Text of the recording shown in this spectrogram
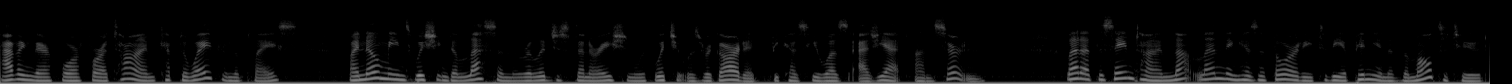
Having therefore for a time kept away from the place, by no means wishing to lessen the religious veneration with which it was regarded, because he was as yet uncertain, but at the same time not lending his authority to the opinion of the multitude,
